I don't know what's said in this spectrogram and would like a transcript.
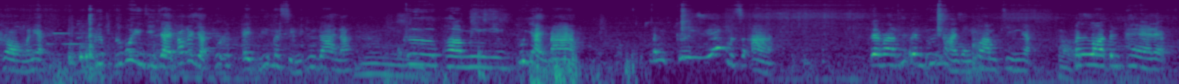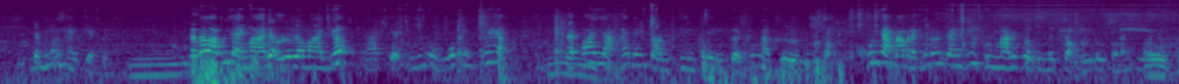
คลองมาเนี่ยคือคือพูดจริงๆใจป้าก็อยากพูดไอ้ที่มันสิ่งที่พูดได้นะ อืม คือพอมีผู้ใหญ่มา มันเกลี้ยงมันสะอาด แต่เวลาที่เป็นพื้นฐานของความจริงอะครับมันลอยเป็นแพเนี่ยยังไม่มีใครเก็บเลย อืมแต่ถ้าเราผู้ใหญ่มาเนี่ยเรือมาเยอะมาเก็บมันโอ้โหเป็นเกลี้ยงแต่ป้าอยากให้เป็นความจริง ๆ เกิดขึ้นมาคือ คุณอยากมาเมื่อไหร่คุณต้องแจ้งที่คุณมาที่เกิดคุณมาเจาะหรือดูตรงนั้นทีโอเค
